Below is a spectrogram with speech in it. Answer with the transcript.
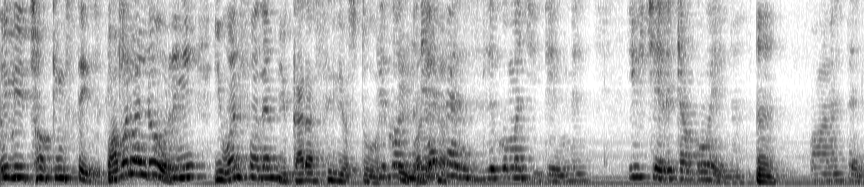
ili talking stage Wa It bona shows no. goreng you went for them you gotta seal your story because hmm. it What's up? happens le ko majiteng ne if cherry tla ko wena Mm. Wa understand.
